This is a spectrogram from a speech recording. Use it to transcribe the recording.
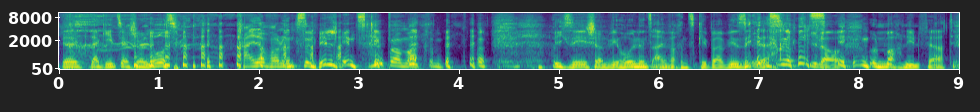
da geht es ja schon los. Keiner von uns will den Skipper machen. Ich sehe schon, wir holen uns einfach einen Skipper. Wir setzen ja, uns genau, und machen ihn fertig.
